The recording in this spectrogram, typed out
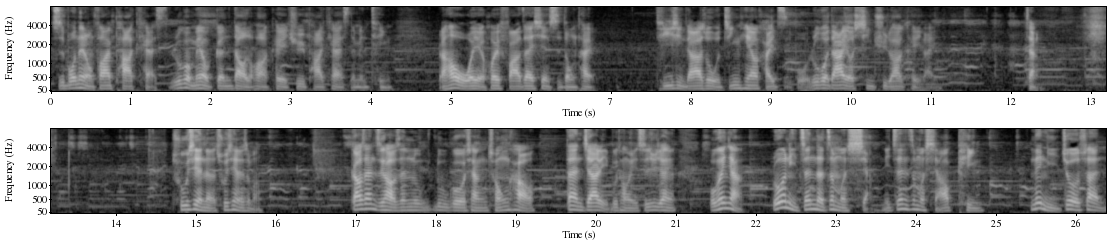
直播内容放在 Podcast，如果没有跟到的话，可以去 Podcast 那边听。然后我也会发在现实动态。提醒大家说，我今天要开直播，如果大家有兴趣的话，可以来。这样，出现了，出现了什么？高三职考生路路过，想重考，但家里不同意，持续加油。我跟你讲，如果你真的这么想，你真的这么想要拼，那你就算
